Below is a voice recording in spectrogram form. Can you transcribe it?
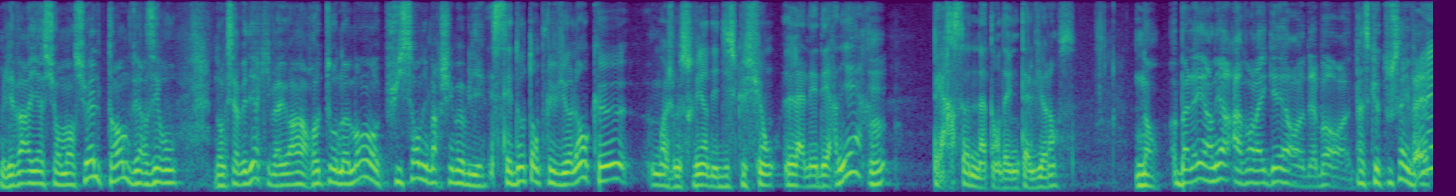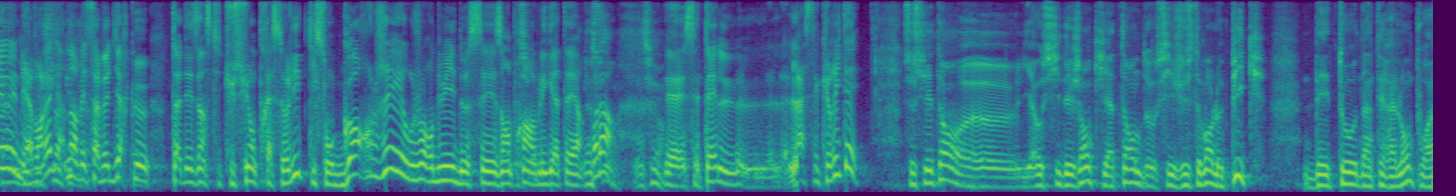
mais les variations mensuelles tendent vers zéro. Donc ça veut dire qu'il va y avoir un retournement puissant du marché immobilier. C'est d'autant plus violent que, moi je me souviens des discussions l'année dernière, Hum. personne n'attendait une telle violence. Non. Bah, L'année dernière, avant la guerre, euh, d'abord, parce que tout ça, il va. Oui, oui, mais avant la guerre. Non, mais ça veut dire que tu as des institutions très solides qui sont gorgées aujourd'hui de ces emprunts obligataires. bien voilà. sûr, bien sûr. Et C'était la sécurité. Ceci étant, euh, il y a aussi des gens qui attendent aussi justement le pic des taux d'intérêt long pour,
